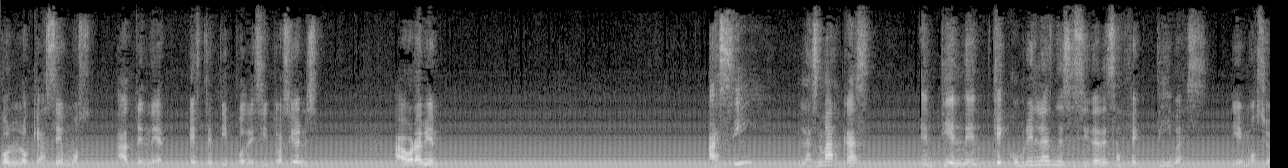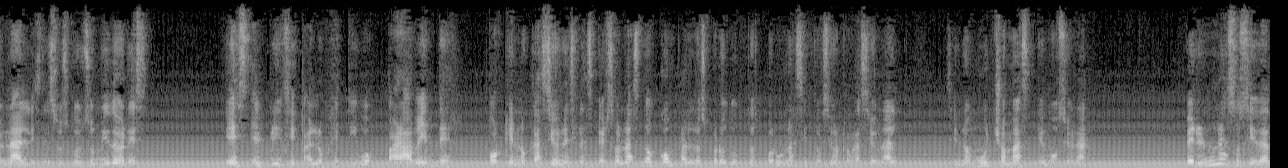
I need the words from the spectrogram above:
con lo que hacemos a tener este tipo de situaciones. Ahora bien, así las marcas entienden que cubrir las necesidades afectivas y emocionales de sus consumidores es el principal objetivo para vender, porque en ocasiones las personas no compran los productos por una situación racional, sino mucho más emocional. Pero en una sociedad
